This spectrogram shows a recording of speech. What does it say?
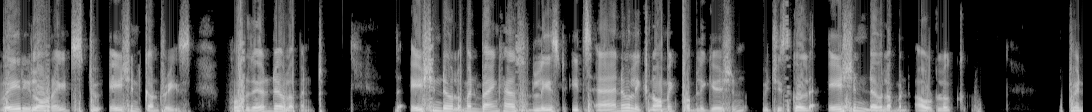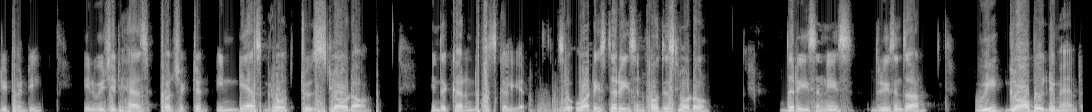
very low rates to Asian countries for their development. The Asian Development Bank has released its annual economic publication, which is called Asian Development Outlook 2020, in which it has projected India's growth to slow down in the current fiscal year. So, what is the reason for this slowdown? The reason is the reasons are weak global demand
